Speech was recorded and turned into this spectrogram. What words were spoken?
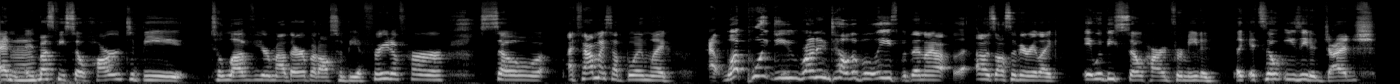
and Mhm. it must be so hard to be to love your mother but also be afraid of her. So I found myself going like at what point do you run and tell the police? But then I I was also very like it would be so hard for me to like it's so easy to judge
